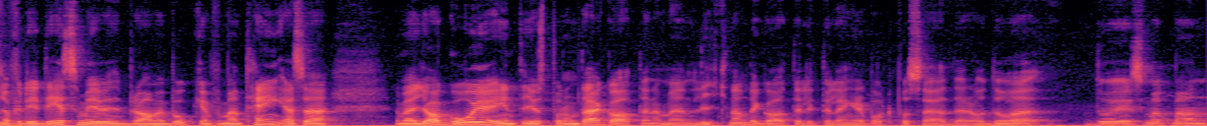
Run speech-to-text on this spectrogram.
Ja, för det är det som är bra med boken. För man tänker, alltså, Jag, jag går ju inte just på de där gatorna men liknande gator lite längre bort på Söder och då, då är det som att man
